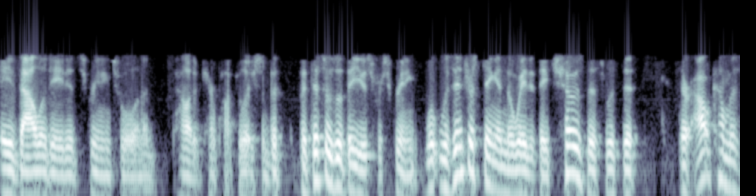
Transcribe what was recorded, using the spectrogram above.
a validated screening tool in a palliative care population. But but this was what they used for screening. What was interesting in the way that they chose this was that their outcome was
